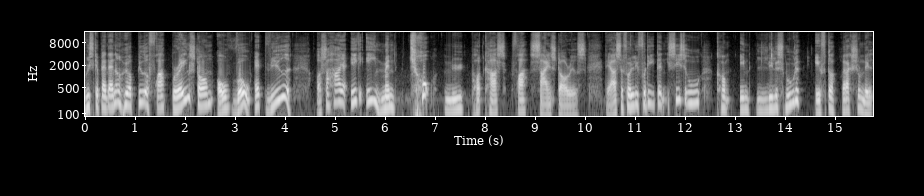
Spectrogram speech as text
Vi skal blandt andet høre bidder fra Brainstorm og Våg at Vide. Og så har jeg ikke en, men to nye podcasts fra Science Stories. Det er selvfølgelig, fordi den i sidste uge kom en lille smule efter redaktionel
